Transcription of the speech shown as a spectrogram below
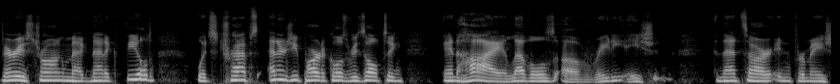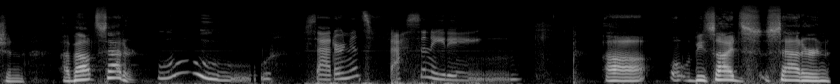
very strong magnetic field, which traps energy particles, resulting in high levels of radiation. And that's our information about Saturn. Ooh, Saturn is fascinating. Uh, besides Saturn,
